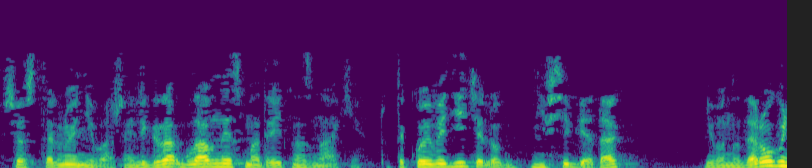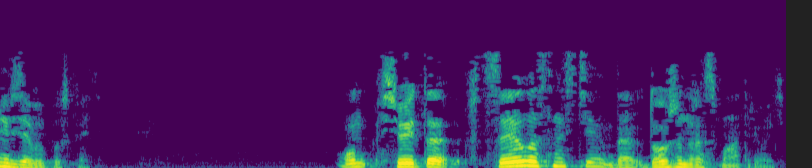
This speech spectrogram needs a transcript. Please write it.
все остальное не важно. Или главное смотреть на знаки. Такой водитель, он не в себе, так? Его на дорогу нельзя выпускать. Он все это в целостности должен рассматривать.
